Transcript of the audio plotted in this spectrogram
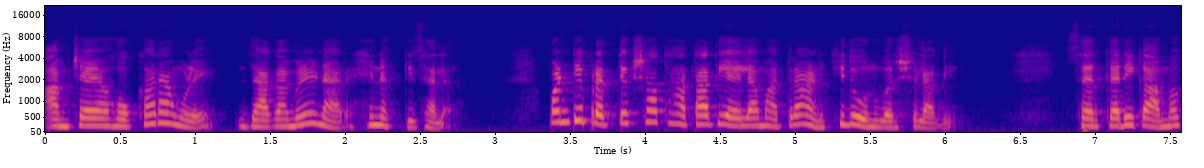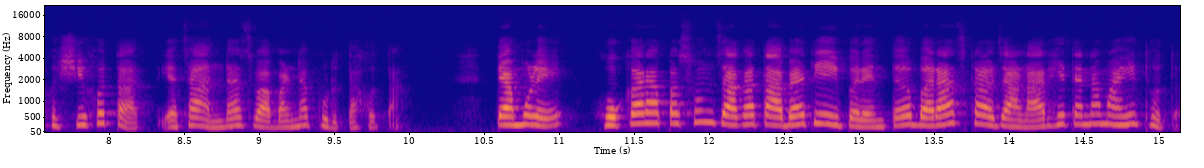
आमच्या या होकारामुळे जागा मिळणार हे नक्की झालं. पण ती प्रत्यक्षात हातात यायला मात्र आणखी दोन वर्ष लागली. सरकारी कामं कशी होतात याचा अंदाज बाबांना पुरता होता. त्यामुळे होकारापासून जागा ताब्यात येईपर्यंत बराच काळ जाणार हे त्यांना माहीत होतं.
